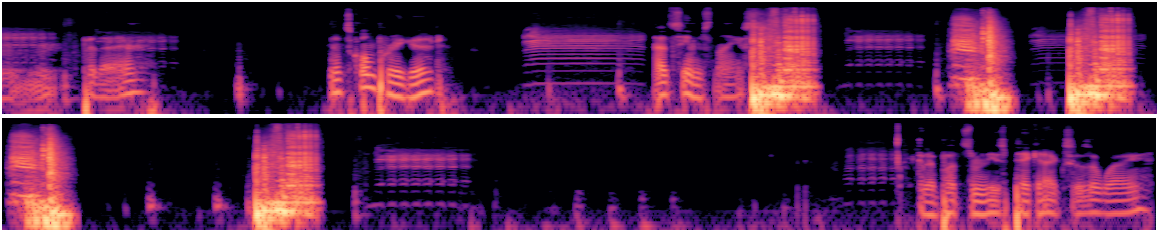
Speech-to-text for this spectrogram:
Mm, put that there. That's going pretty good. That seems nice. Gonna put some of these pickaxes away.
